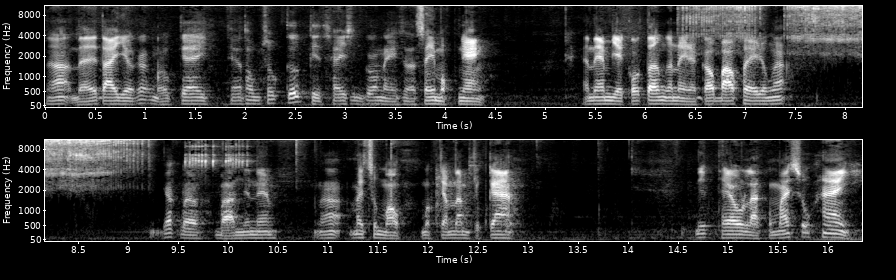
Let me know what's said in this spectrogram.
đó, để tay vào các độ ok theo thông số cước thì xây con này là xây 1000 anh em về câu tôm, con này là câu bao phê luôn á. Rất là bền nha anh em. Đó, máy số 1 150k tiếp theo là con máy số 2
